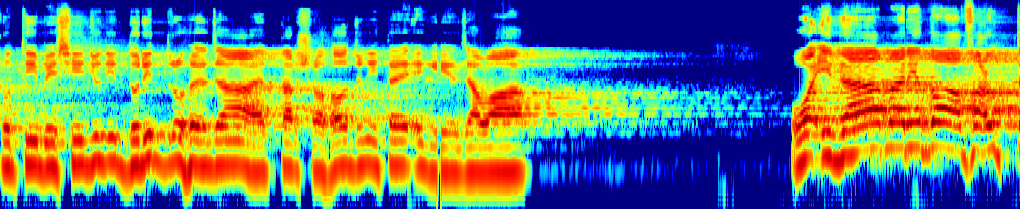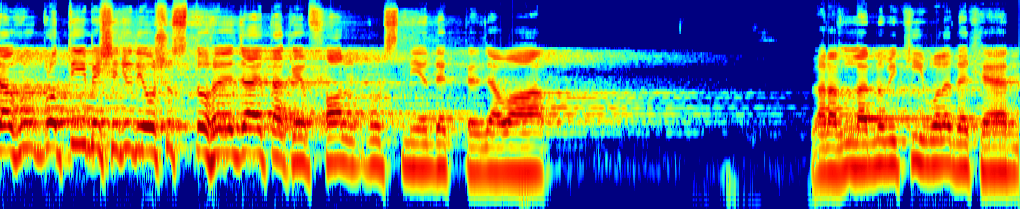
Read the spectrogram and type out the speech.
প্রতিবেশী যদি দরিদ্র হয়ে যায়, তার সহযোগিতায় এগিয়ে যাওয়া। প্রতিবেশী যদি অসুস্থ হয়ে যায়, তাকে ফল ফ্রুটস নিয়ে দেখতে যাওয়া। এবার আল্লাহ নবী কি বলে দেখেন?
